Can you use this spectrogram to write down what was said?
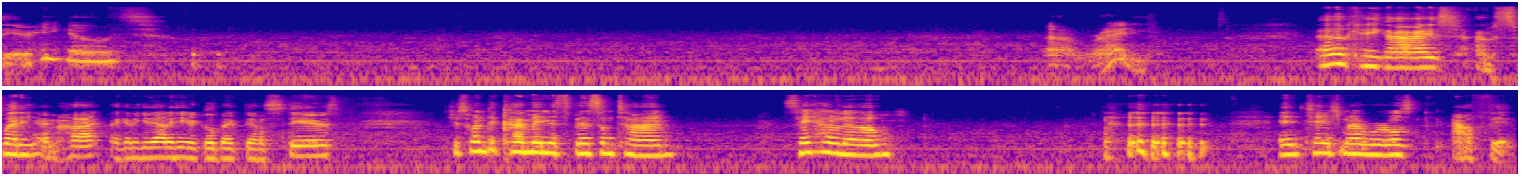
There he goes. Alrighty. Okay, guys. I'm sweating. I'm hot. I gotta get out of here. Go back downstairs. Just wanted to come in and spend some time. Say hello. and change my Royal's outfit.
